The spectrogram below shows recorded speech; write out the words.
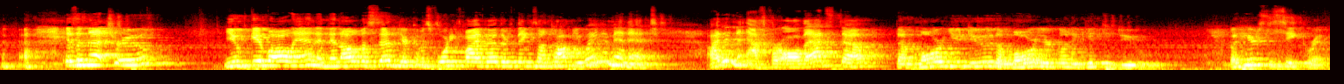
Isn't that true? You give all in, and then all of a sudden, here comes 45 other things on top of you. Wait a minute. I didn't ask for all that stuff. The more you do, the more you're going to get to do. But here's the secret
